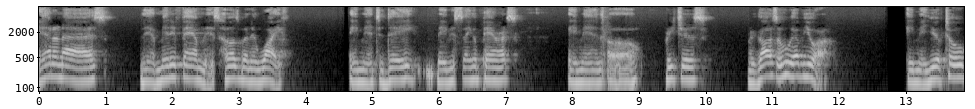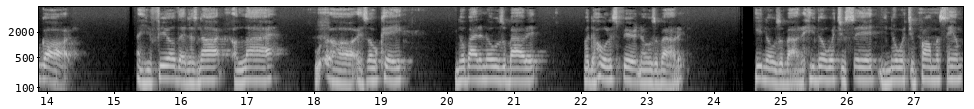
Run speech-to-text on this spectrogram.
Ananias there are many families, husband and wife. Amen. Today, maybe single parents, amen, uh, preachers, regardless of whoever you are. Amen. You have told God and you feel that it's not a lie, uh, it's okay. Nobody knows about it, but the Holy Spirit knows about it. He knows about it. He know what you said. You know what you promised him.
